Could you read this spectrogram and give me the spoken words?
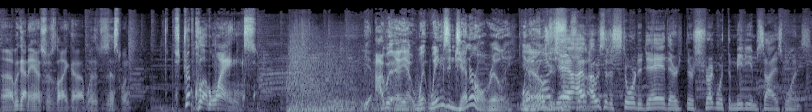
Uh, we got answers like, uh, what is this one? Strip club wangs. Yeah, I would. Yeah, w- wings in general, really. You know, yeah, I, I was at a store today. They're they're struggling with the medium sized ones.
